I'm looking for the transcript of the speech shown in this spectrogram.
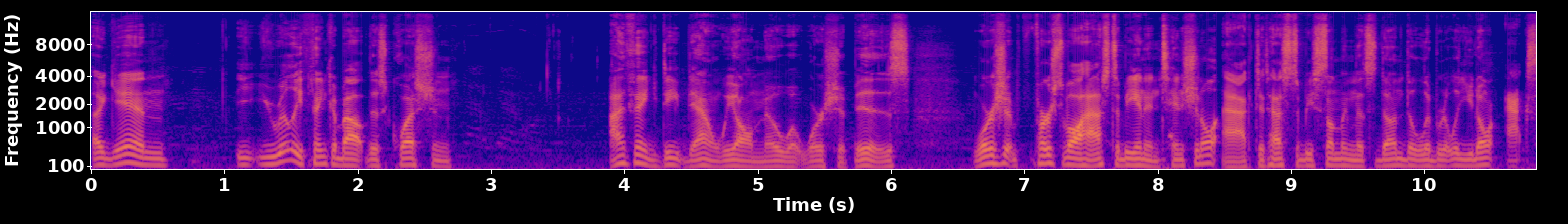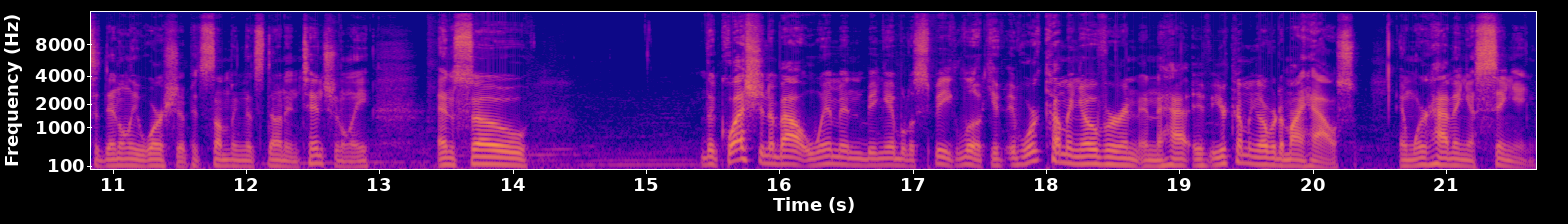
again, you really think about this question. I think deep down we all know what worship is. Worship, first of all, has to be an intentional act. It has to be something that's done deliberately. You don't accidentally worship, it's something that's done intentionally. And so the question about women being able to speak look, if, if we're coming over and, and ha- if you're coming over to my house and we're having a singing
